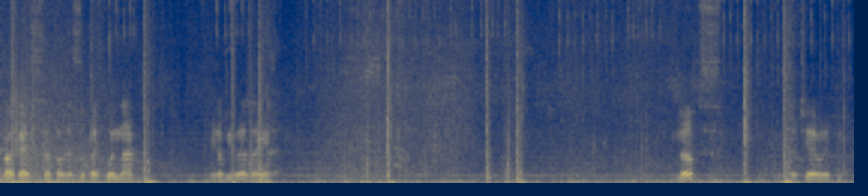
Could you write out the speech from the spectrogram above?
Walka jest naprawdę super płynna i robi wrażenie. Ups. Straciłem rytm.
